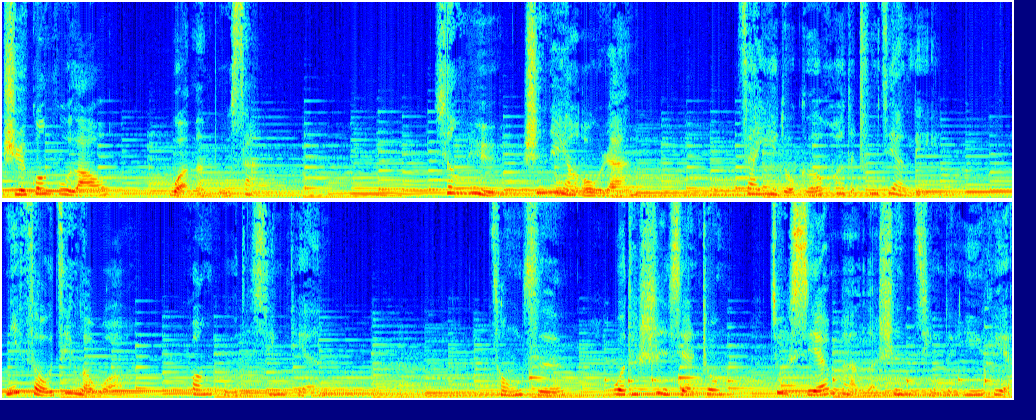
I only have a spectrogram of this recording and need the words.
时光不老，我们不散。相遇是那样偶然，在一朵格花的初见里，你走进了我荒芜的心田。从此，我的视线中就写满了深情的依恋。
